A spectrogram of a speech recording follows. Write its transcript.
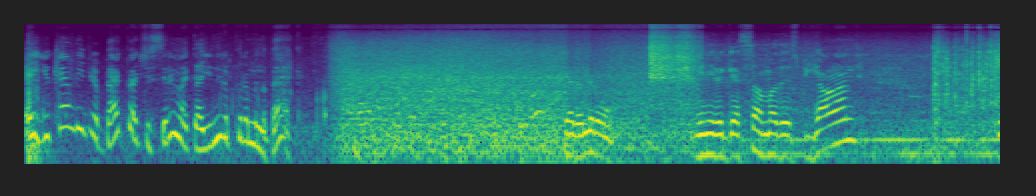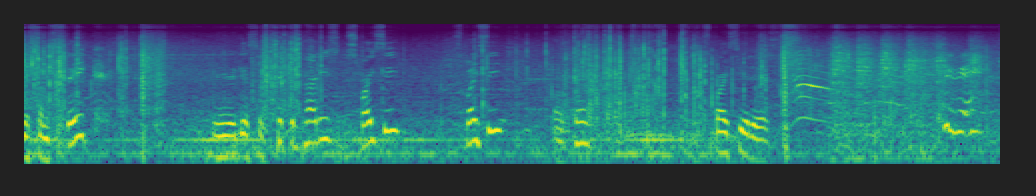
hey, you can't leave your backpack just sitting like that. You need to put them in the back. Yeah, the little one. We need to get some of this Beyond. Get some steak. We need to get some chicken patties. Spicy? Spicy? Okay. Spicy it is.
